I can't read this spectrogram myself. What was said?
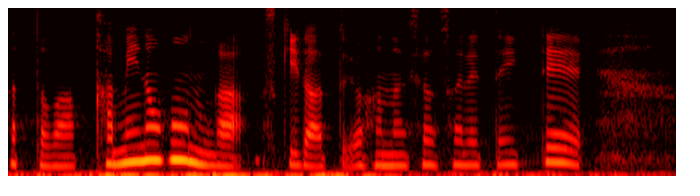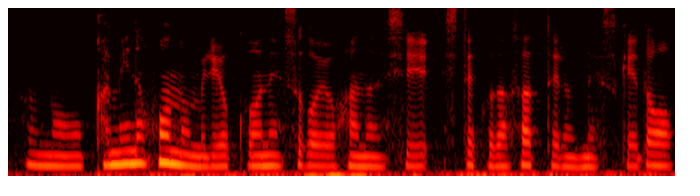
あとは紙の本が好きだという話をされていてあの紙の本の魅力をねすごいお話ししてくださってるんですけど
